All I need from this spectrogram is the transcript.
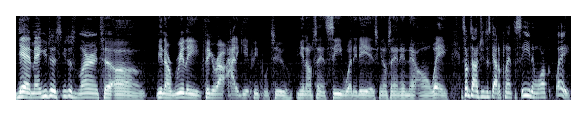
yeah, man, you just you just learn to um, you know, really figure out how to get people to, you know what I'm saying, see what it is, you know what I'm saying, in their own way. And sometimes you just gotta plant the seed and walk away.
